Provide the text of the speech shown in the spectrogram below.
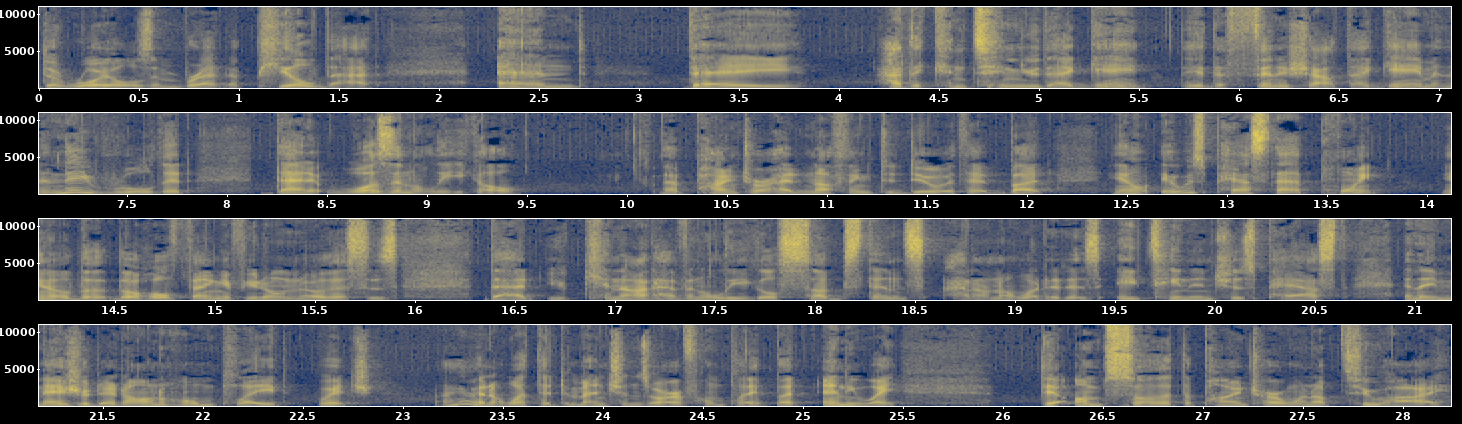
the Royals and Brett appealed that, and they had to continue that game. They had to finish out that game, and then they ruled it that it wasn't illegal, that pine tar had nothing to do with it. But you know, it was past that point. You know, the the whole thing, if you don't know this, is that you cannot have an illegal substance. I don't know what it is, 18 inches past, and they measured it on home plate, which I don't even know what the dimensions are of home plate. But anyway, the ump saw that the pine tar went up too high,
